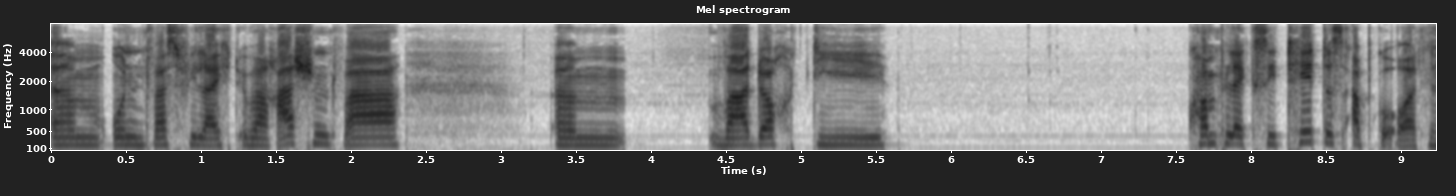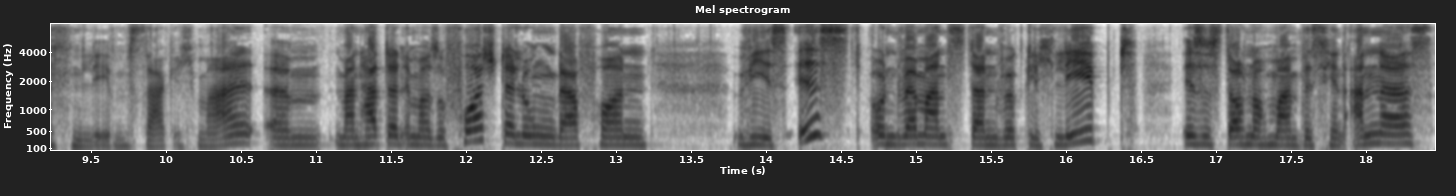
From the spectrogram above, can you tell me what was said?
Ähm, und was vielleicht überraschend war, ähm, war doch die Komplexität des Abgeordnetenlebens, sag ich mal. Ähm, man hat dann immer so Vorstellungen davon, wie es ist, und wenn man es dann wirklich lebt, ist es doch noch mal ein bisschen anders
